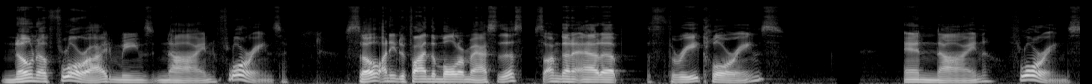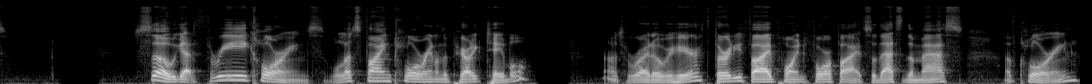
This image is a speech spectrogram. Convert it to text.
nonafluoride means nine fluorines. So I need to find the molar mass of this. So I'm going to add up 3 chlorines and 9 fluorines. So we got 3 chlorines. Well, let's find chlorine on the periodic table. Oh, it's right over here, 35.45. So that's the mass of chlorine.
